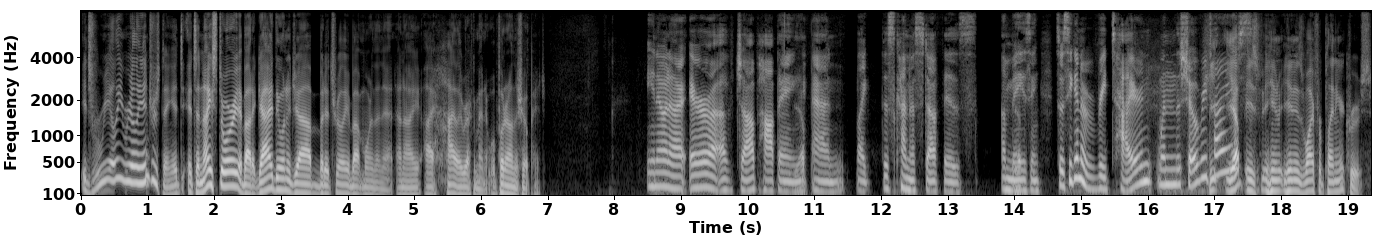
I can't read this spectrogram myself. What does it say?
It's really, really interesting. It, it's a nice story about a guy doing a job, but it's really about more than that. And I, I highly recommend it. We'll put it on the show page. You know, in our era of job hopping Yep. and like this kind of stuff is amazing. So is he going to retire when the show He- retires? yep. He's, he, he and his wife are planning a cruise.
